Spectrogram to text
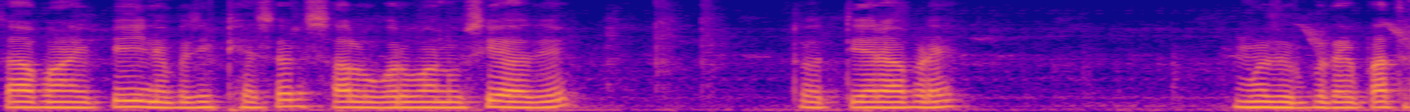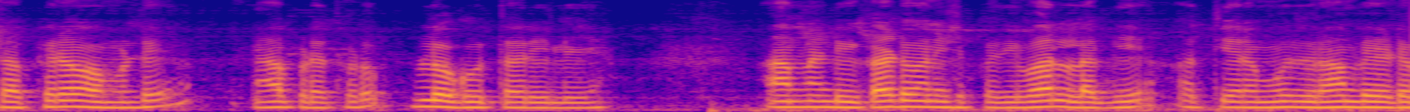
સા પાણી પીને પછી ઠેસર ચાલુ કરવાનું છે આજે. તો અત્યારે આપણે મજૂર બધા પાથરા ફેરવવા ને આપણે થોડો બ્લોગ ઉતારી લઈએ. આ માંડવી કાઢવાની છે, પછી વાર લાગી. અત્યારે મજૂર આંબે હેઠે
